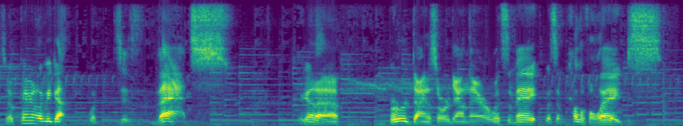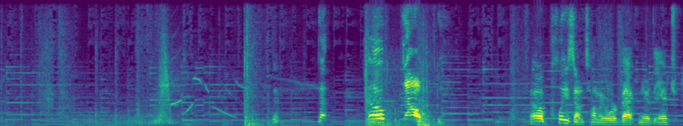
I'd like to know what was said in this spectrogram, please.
So apparently we got... What is that? We got a bird dinosaur down there with some egg, with some colorful eggs. No, no! Oh, please don't tell me we're back near the entrance.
